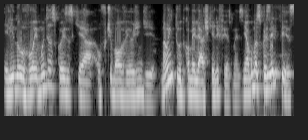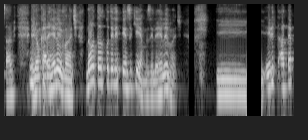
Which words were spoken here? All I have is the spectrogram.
Ele inovou em muitas coisas que a, o futebol vê hoje em dia. Não em tudo, como ele acha que ele fez, mas em algumas coisas ele fez, sabe? Ele é um cara relevante. Não tanto quanto ele pensa que é, mas ele é relevante. E ele até,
